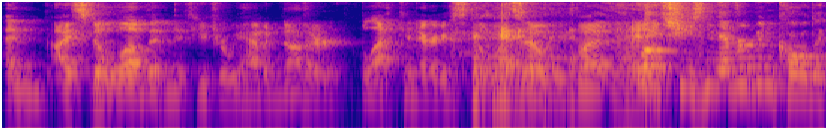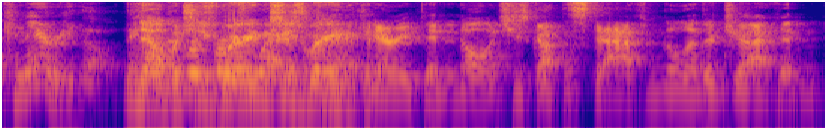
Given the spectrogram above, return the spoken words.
And I still love that in the future we have another Black Canary still with Zoe, but hey. Well, she's never been called a canary though. They no, haven't but she's referred to wearing her as she's a wearing the canary pin and all, and she's got the staff and the leather jacket, and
